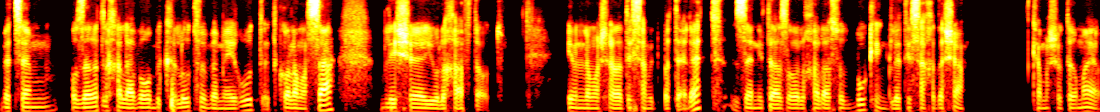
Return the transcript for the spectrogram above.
ובעצם עוזרת לך לעבור בקלות ובמהירות את כל המסע, בלי שיהיו לך הפתעות. אם למשל הטיסה מתבטלת, זה תעזור לך לעשות booking לטיסה חדשה, כמה שיותר מהר.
